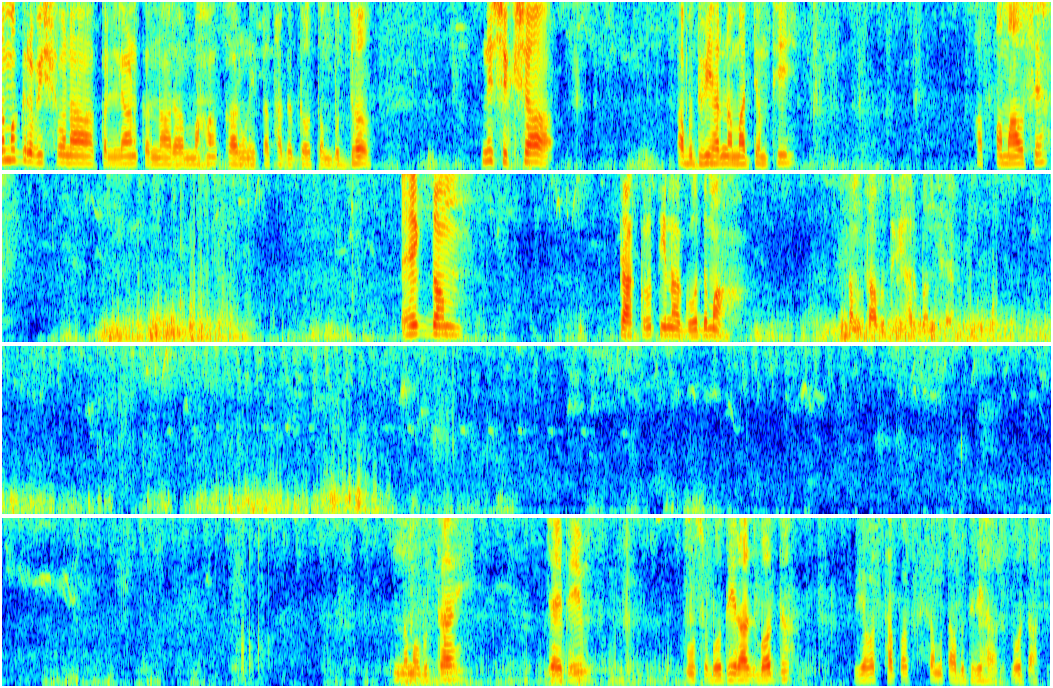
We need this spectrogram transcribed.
સમગ્ર વિશ્વના કલ્યાણ કરનારા મહાકારુણી તથાગત ગૌતમ બુદ્ધની શિક્ષા આ બુદ્ધવિહારના માધ્યમથી આપવામાં આવશે. એકદમ પ્રાકૃતિના ગોદમાં સમતા બુદ્ધવિહાર બનશે. નમો બુદ્ધાય. જય ભીમ. હું છું બોધિરાજ બૌદ્ધ વ્યવસ્થાપક સમતા બુદ્ધ વિહાર બોટાદ.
